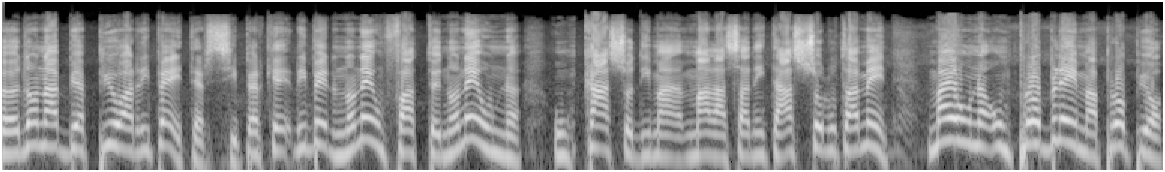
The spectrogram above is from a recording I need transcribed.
eh, non abbia più a ripetersi, perché ripeto, non è un fatto e non è un, un caso di ma mala sanità, assolutamente, ma è una, un problema proprio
